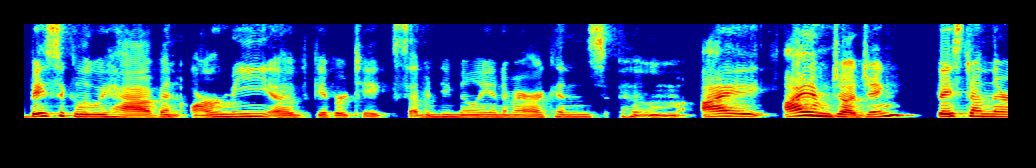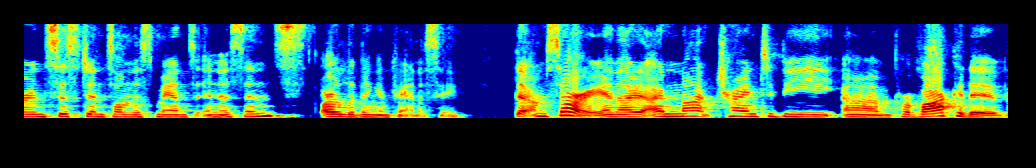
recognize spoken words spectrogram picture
basically we have an army of give or take 70 million Americans whom I I am judging based on their insistence on this man's innocence are living in fantasy. I'm sorry, and I, am not trying to be um, provocative.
